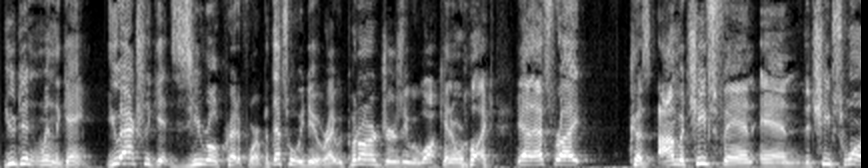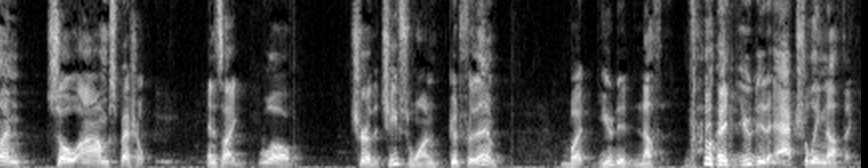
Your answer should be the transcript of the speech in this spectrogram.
You didn't win the game. You actually get zero credit for it. But that's what we do, right? We put on our jersey, we walk in and we're like, yeah, that's right. Cause I'm a Chiefs fan and the Chiefs won, so I'm special. And it's like, well, sure, the Chiefs won. Good for them. But you did nothing. like you did actually nothing.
